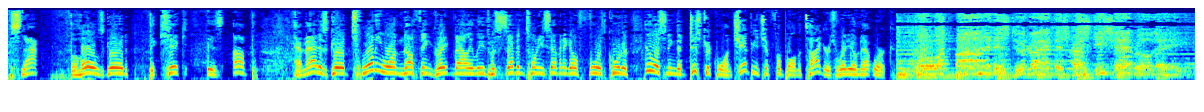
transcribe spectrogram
The snap, the hole's good, the kick is up, and that is good. 21 nothing. Great Valley leads with 7.27 to go, fourth quarter. You're listening to District 1 Championship Football on the Tigers Radio Network. Oh, what fun it is to drive this rusty Chevrolet.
